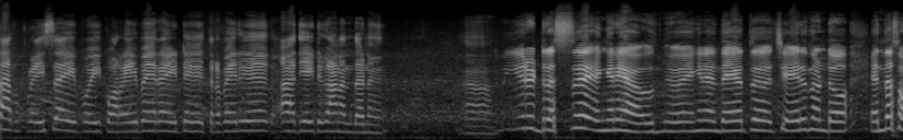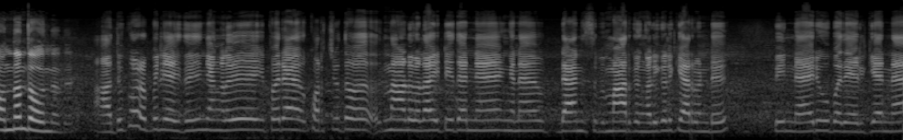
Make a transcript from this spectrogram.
സർപ്രൈസ് ആയി പോയി. കുറേ പേരായിട്ട് ഇത്ര പേര് ആദ്യമായിട്ട് കാണുന്നതാണ്. ഈ ഒരു ഡ്രസ്സ് എങ്ങനെയാ? എങ്ങനെ എങ്ങനെയാ ദേഹത്ത് ചേരുന്നുണ്ടോ? എന്താ സ്വന്തം തോന്നുന്നത്? അത് കുഴപ്പമില്ല. ഇത് ഞങ്ങൾ ഇപ്പോൾ കുറച്ച് നാളുകളായിട്ട് തന്നെ ഇങ്ങനെ ഡാൻസ് മാർഗംകളി കളിക്കാറുണ്ട്. പിന്നെ രൂപതയിലേക്ക് തന്നെ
